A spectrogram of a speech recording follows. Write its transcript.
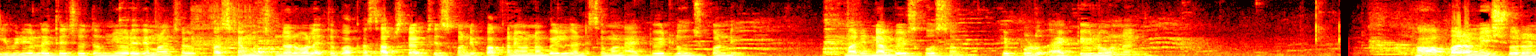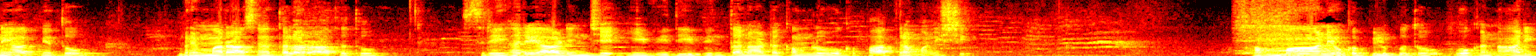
ఈ వీడియోలో అయితే చూద్దాం. ఎవరైతే మన ఛానల్ ఫస్ట్ టైం వచ్చింటారో వాళ్ళైతే పక్క సబ్స్క్రైబ్ చేసుకోండి. పక్కనే ఉన్న బెల్ గంట సిమ్మల్ని యాక్టివేట్లో ఉంచుకోండి. మరిన్ని అప్డేట్స్ కోసం ఎప్పుడు యాక్టివ్లో ఉండండి. ఆ పరమేశ్వరుని ఆజ్ఞతో బ్రహ్మ రాసిన తల రాతతో శ్రీహరి ఆడించే ఈ విధి వింత నాటకంలో ఒక పాత్ర మనిషి. అమ్మ అనే ఒక పిలుపుతో ఒక నారి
